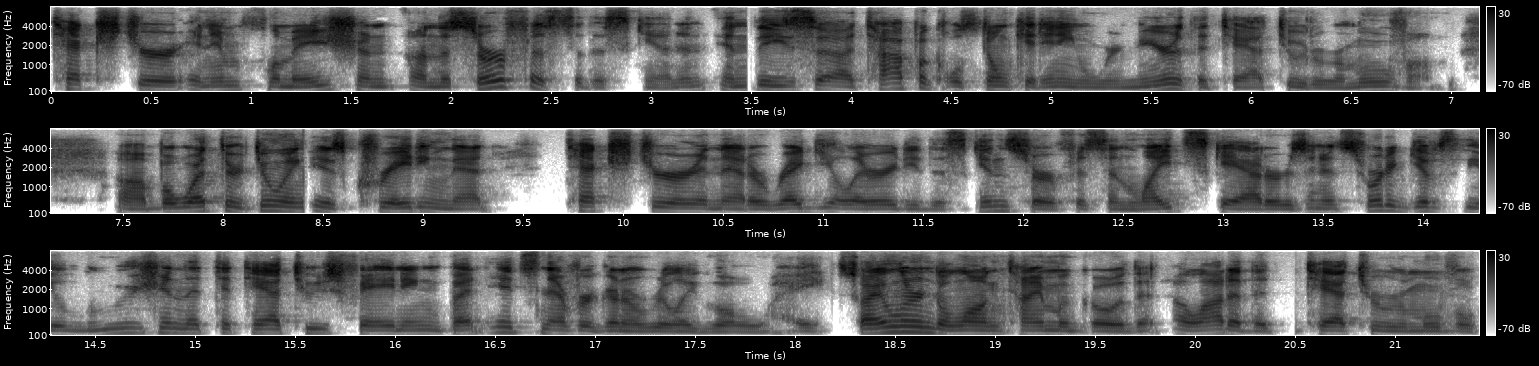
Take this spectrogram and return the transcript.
texture and inflammation on the surface of the skin and, and these uh, topicals don't get anywhere near the tattoo to remove them uh, but what they're doing is creating that texture and that irregularity of the skin surface and light scatters and it sort of gives the illusion that the tattoo's fading but it's never going to really go away. So i learned a long time ago that a lot of the tattoo removal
